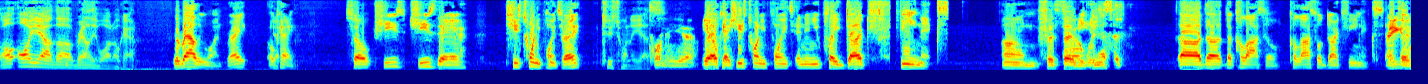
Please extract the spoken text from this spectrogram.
oh, oh yeah, the rally one. Okay. The rally one right okay so she's she's there she's 20 points right She's 20, yes. Twenty, yeah. yeah okay she's 20 points and then you play dark phoenix um for 30 Uh, and that's a uh the the colossal colossal dark phoenix Are you gonna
